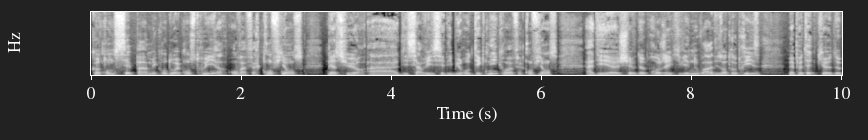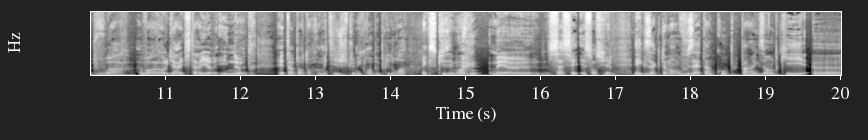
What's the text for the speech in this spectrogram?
quand on ne sait pas mais qu'on doit construire, on va faire confiance, bien sûr, à des services et des bureaux techniques, on va faire confiance à des euh, chefs de projet qui viennent nous voir, à des entreprises, mais peut-être que de pouvoir avoir un regard extérieur et neutre est important. Remettez juste le micro un peu plus droit. Excusez-moi. mais euh, ça, c'est essentiel. Exactement. Vous êtes un couple, par exemple, qui euh,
